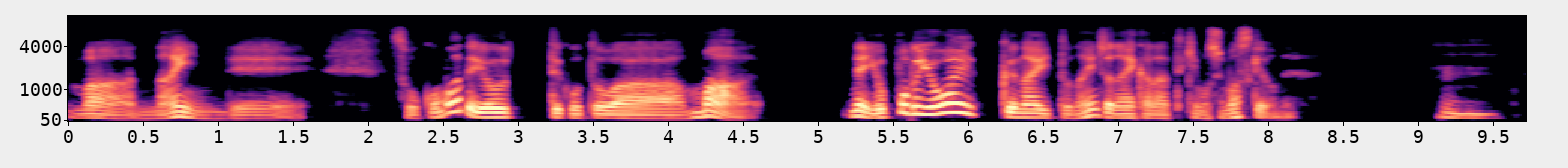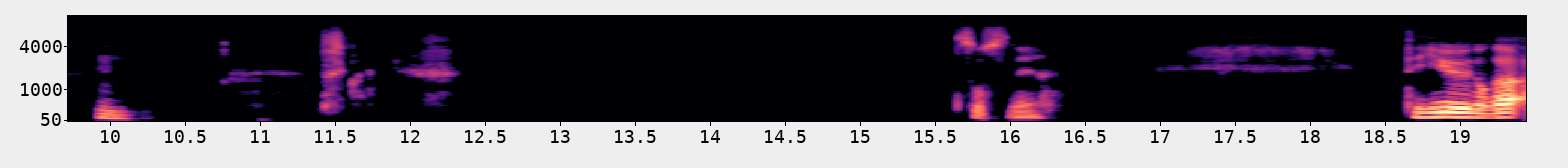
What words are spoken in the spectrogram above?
まあないんで、そこまで酔うってことは、まあ、ね、よっぽど弱くないとないんじゃないかなって気もしますけどね。うん。うん。確かそうですね。っていうのが、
